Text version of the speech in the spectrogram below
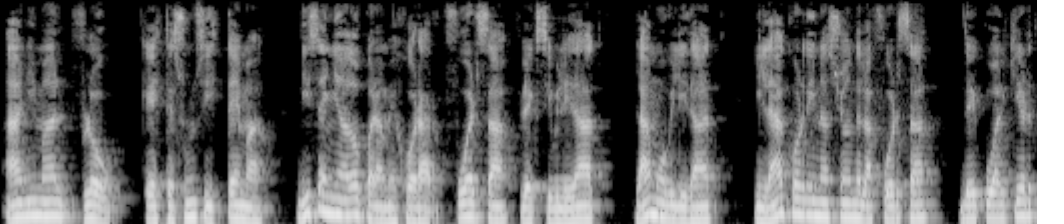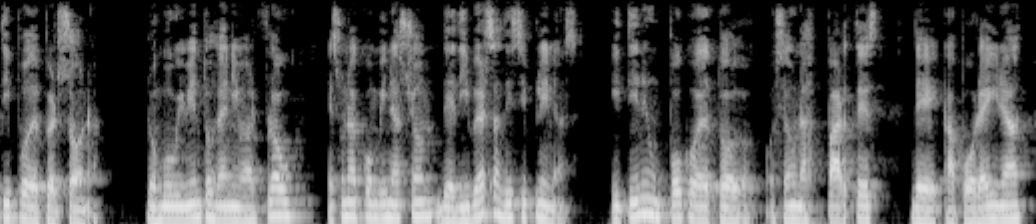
Animal Flow, que este es un sistema diseñado para mejorar fuerza, flexibilidad, la movilidad y la coordinación de la fuerza de cualquier tipo de persona. Los movimientos de Animal Flow es una combinación de diversas disciplinas y tiene un poco de todo, o sea, unas partes de capoeira,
